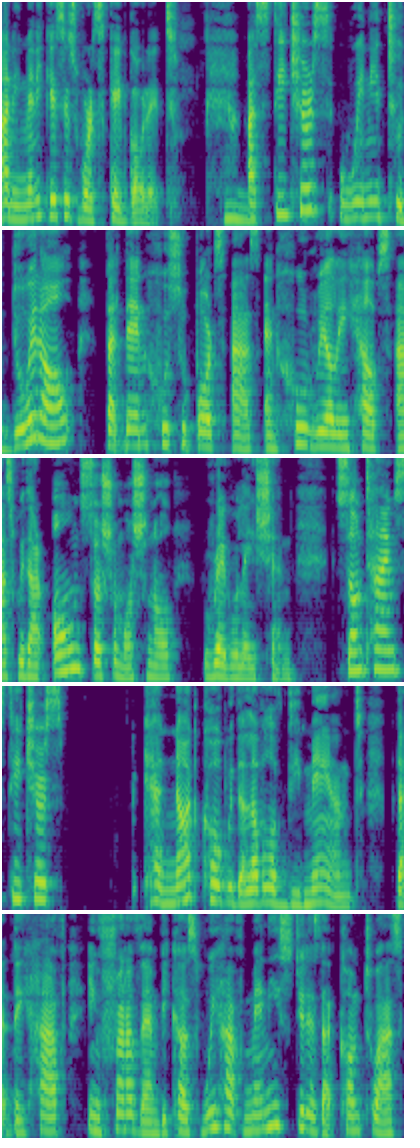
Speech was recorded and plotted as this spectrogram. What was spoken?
and in many cases we're scapegoated. Mm. as teachers we need to do it all but then who supports us and who really helps us with our own social emotional regulation. Sometimes teachers cannot cope with the level of demand that they have in front of them because we have many students that come to us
